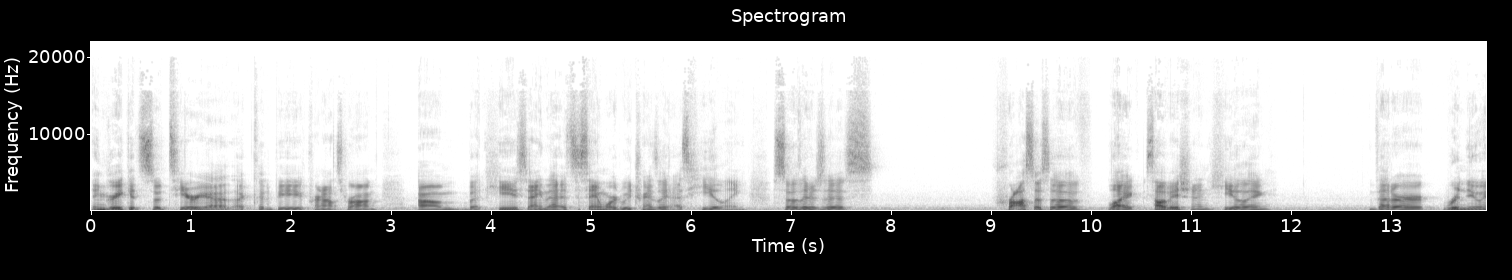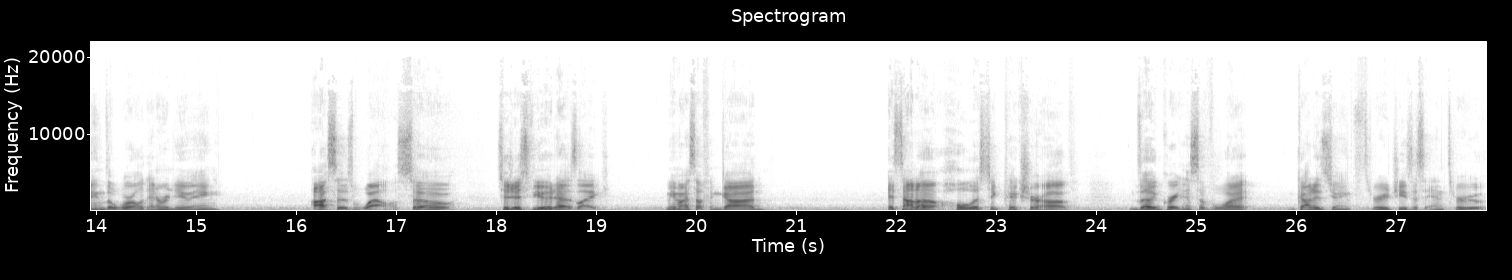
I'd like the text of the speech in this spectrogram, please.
in Greek, it's soteria. That could be pronounced wrong. Um, but he's saying that it's the same word we translate as healing. So there's this process of like salvation and healing that are renewing the world and renewing us as well. So to just view it as like me, myself, and God, it's not a holistic picture of the greatness of what God is doing through Jesus and through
